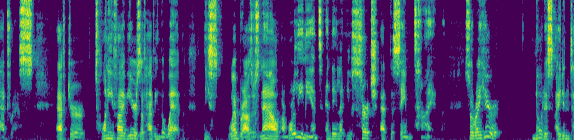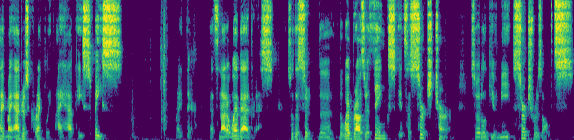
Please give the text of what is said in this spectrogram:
address. After 25 years of having the web, these web browsers now are more lenient and they let you search at the same time. So right here, notice I didn't type my address correctly. I have a space right there. That's not a web address. So the, the, the web browser thinks it's a search term, so it'll give me search results.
